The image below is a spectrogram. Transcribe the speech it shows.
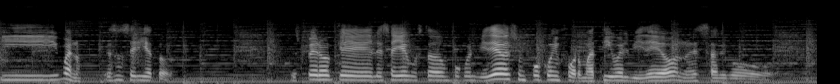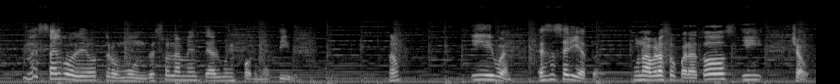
Y bueno, eso sería todo. Espero que les haya gustado un poco el video. Es un poco informativo el video, no es algo no es algo de otro mundo, es solamente algo informativo. ¿No? Y bueno, eso sería todo. Un abrazo para todos y chao.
